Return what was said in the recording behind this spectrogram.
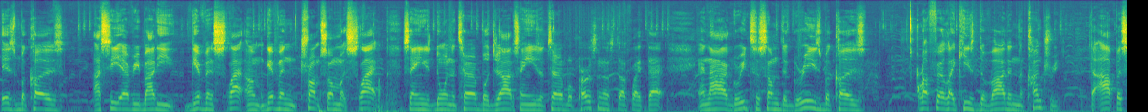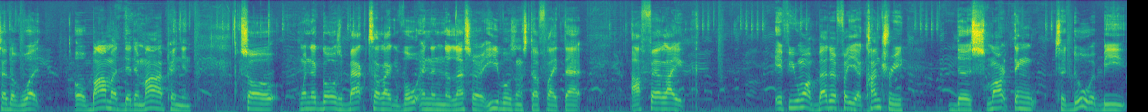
is because I see everybody giving slack, um, giving Trump so much slack, saying he's doing a terrible job, saying he's a terrible person and stuff like that. And I agree to some degrees because I feel like he's dividing the country, the opposite of what Obama did, in my opinion. So when it goes back to like voting and the lesser evils and stuff like that, I feel like if you want better for your country, the smart thing to do would be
